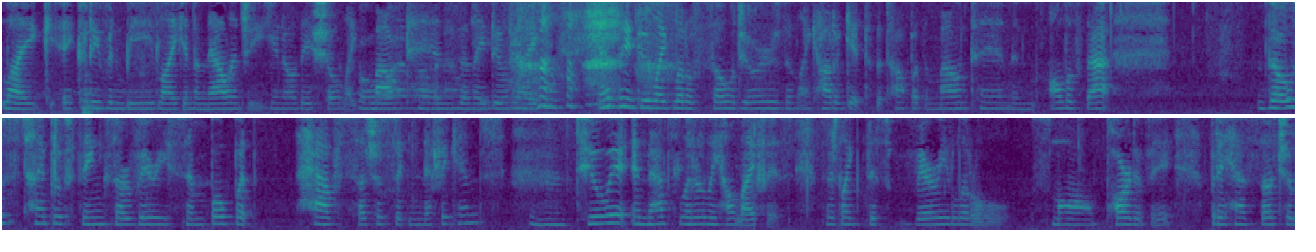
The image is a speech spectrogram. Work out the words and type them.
Like it could even be like an analogy, you know. They show like Oh, mountains, and they do like and they do like little soldiers and like how to get to the top of the mountain and all of that those type of things are very simple but have such a significance mm-hmm. to it and that's literally how life is there's like this very little small part of it but it has such a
